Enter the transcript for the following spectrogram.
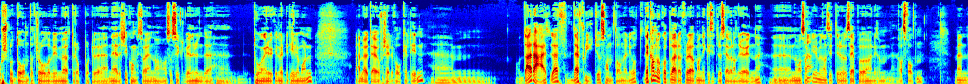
Oslo Dawn Patrol, og vi møter opp borte ved, nederst i Kongsveien, og, og, så sykler vi en runde eh, to ganger i uken veldig tidlig om morgenen. Der møter jeg jo forskjellige folk hele tiden. Um, og der, er, der, der, flyter jo samtalen veldig godt. Det kan nok godt være fordi at man ikke sitter og ser hverandre i øynene uh, når man snakker, ja. men man sitter og ser på liksom, asfalten. Men,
